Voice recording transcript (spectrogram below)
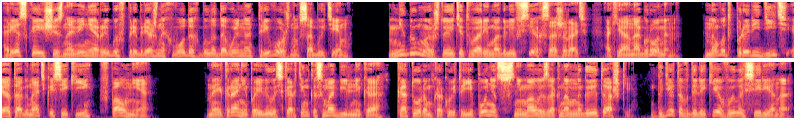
резкое исчезновение рыбы в прибрежных водах было довольно тревожным событием. Не думаю, что эти твари могли всех сожрать, океан огромен, но вот проредить и отогнать косяки вполне. На экране появилась картинка с мобильника, которым какой-то японец снимал из окна многоэтажки. Где-то вдалеке выла сирена.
